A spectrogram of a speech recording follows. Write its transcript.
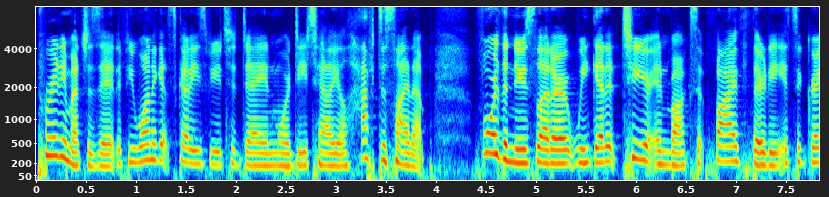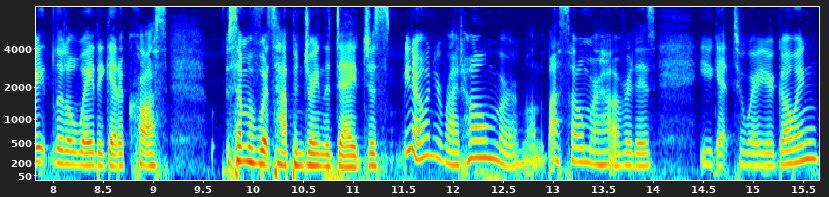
pretty much is it. If you want to get Scotty's view today in more detail, you'll have to sign up for the newsletter. We get it to your inbox at 5:30. It's a great little way to get across some of what's happened during the day just you know on your ride home or on the bus home or however it is you get to where you're going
